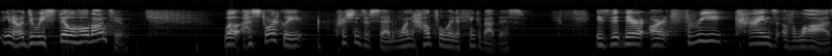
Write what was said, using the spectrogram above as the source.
you know, do we still hold on to? Well, historically, Christians have said one helpful way to think about this is that there are three kinds of laws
